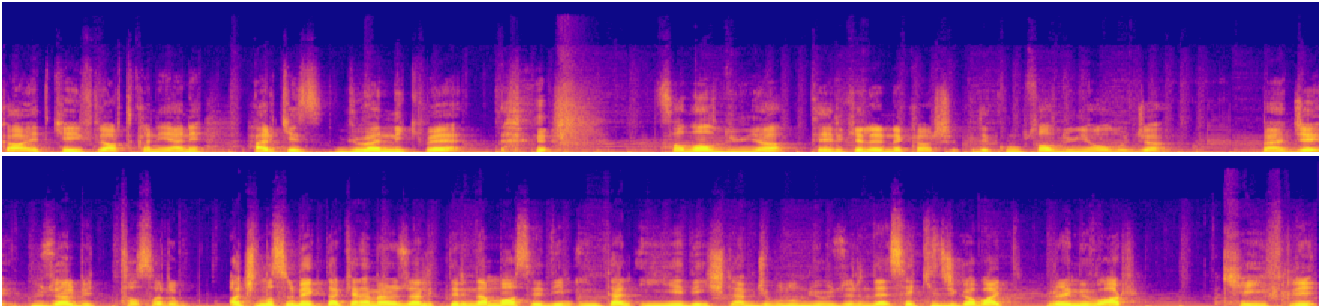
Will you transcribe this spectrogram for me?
gayet keyifli artık. Hani yani herkes güvenlik ve sanal dünya tehlikelerine karşı bir de kurumsal dünya olunca bence güzel bir tasarım. Açılmasını beklerken hemen özelliklerinden bahsedeyim. Intel i7 işlemci bulunuyor üzerinde. 8 GB RAM'i var. Keyifli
